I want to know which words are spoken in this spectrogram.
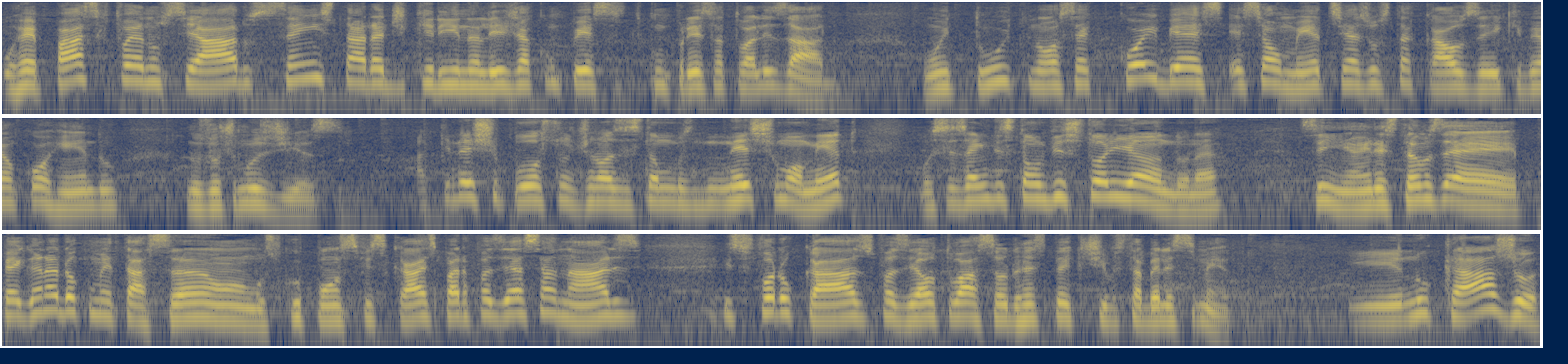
o repasse que foi anunciado sem estar adquirindo ali já com preço, com preço atualizado. O intuito nosso é coibir esse aumento e a justa causa aí que vem ocorrendo nos últimos dias. Aqui neste posto onde nós estamos neste momento, vocês ainda estão vistoriando, né? Sim, ainda estamos é, pegando a documentação, os cupons fiscais para fazer essa análise e, se for o caso, fazer a autuação do respectivo estabelecimento. E no caso,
